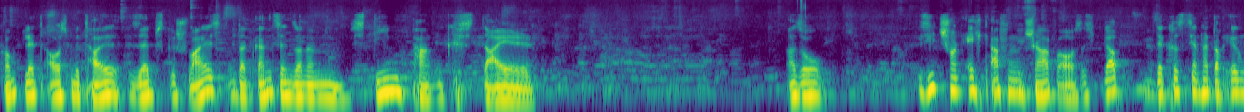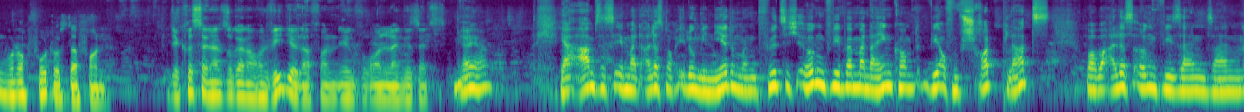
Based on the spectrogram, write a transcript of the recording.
komplett aus Metall selbst geschweißt und das Ganze in so einem Steampunk-Style. Also sieht schon echt affenscharf aus. Ich glaube, der Christian hat doch irgendwo noch Fotos davon. Der Christian hat sogar noch ein Video davon irgendwo online gesetzt. Ja, ja. Ja, abends ist eben halt alles noch illuminiert und man fühlt sich irgendwie, wenn man da hinkommt, wie auf einem Schrottplatz, wo aber alles irgendwie sein, sein,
